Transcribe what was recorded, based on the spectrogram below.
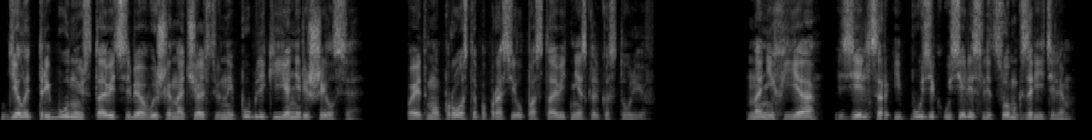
Делать трибуну и ставить себя выше начальственной публики я не решился, поэтому просто попросил поставить несколько стульев. На них я, Зельцер и Пузик уселись лицом к зрителям,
